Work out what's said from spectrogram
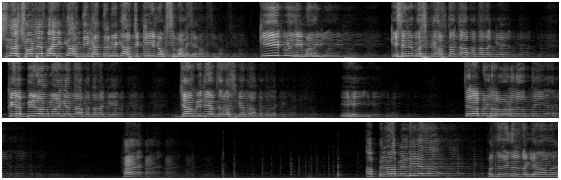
ਪੁੱਛਣਾ, ਛੋਟੇ ਭਾਈ ਘਰ ਦੀ ਖਾਤਰ ਵੀ ਘਰ 'ਚ ਕੀ ਨੁਕਸ ਬਣ ਗਿਆ? ਕੀ ਕੁੰਡੀ ਬਣ ਗਈ? ਕਿਸੇ ਨੇ ਕੁਝ ਕਰਤਾ ਤਾਂ ਪਤਾ ਲੱਗੇ? ਕਿ ਰੱਬੀ ਰੋਗ ਬਣ ਗਿਆ ਤਾਂ ਪਤਾ ਲੱਗੇ? ਜਾਂ ਕੋਈ ਦੇਵਤਾ ਰਸ ਗਿਆ ਤਾਂ ਪਤਾ ਲੱਗੇ? ਇਹੀ। ਤੇਰਾ ਪਿੰਡ ਰੋਡ ਦੇ ਉੱਤੇ ਹੀ ਹੈ ਹੈ? ਆਪਣੇ ਵਾਲਾ ਪਿੰਡ ਹੀ ਇਹਦਾ? ਫਿਰ ਤੇਰੇ ਘਰੇ ਤਾਂ ਗਿਆ ਮੈਂ।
